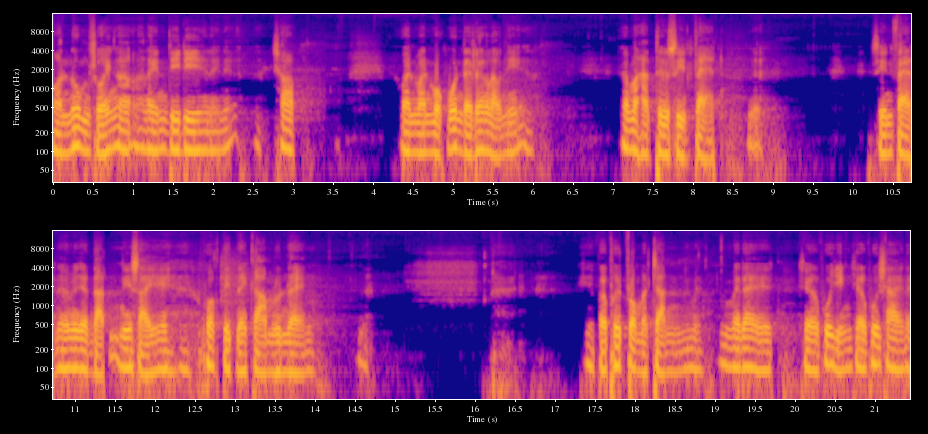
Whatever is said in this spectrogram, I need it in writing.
อ่อนนุ่มสวยงามอะไรดีๆ อะไรเนี้ยชอบ วันๆหมกมุ่นแต่เรื่องเหล่านี้ก็มาหัดถือศีลแปดศีลแปดนี่มันจะดัดนิสัยพวกติดในกามรุนแรงประพฤติพรหมจรรย์ไม่ได้เจอผู้หญิง เจอผู้ชายอะไร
